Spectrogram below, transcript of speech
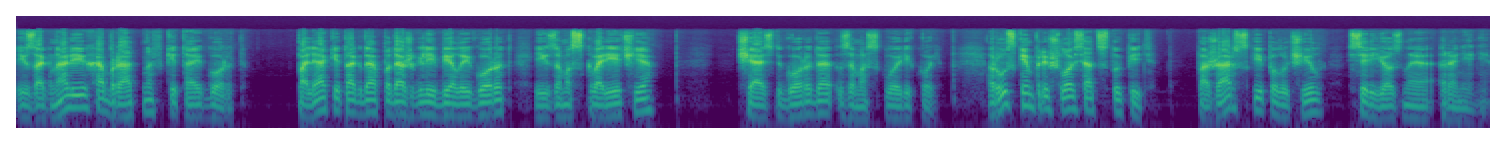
и загнали их обратно в Китай-город. Поляки тогда подожгли Белый город и за Москворечье, часть города за Москвой-рекой. Русским пришлось отступить. Пожарский получил серьезное ранение.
